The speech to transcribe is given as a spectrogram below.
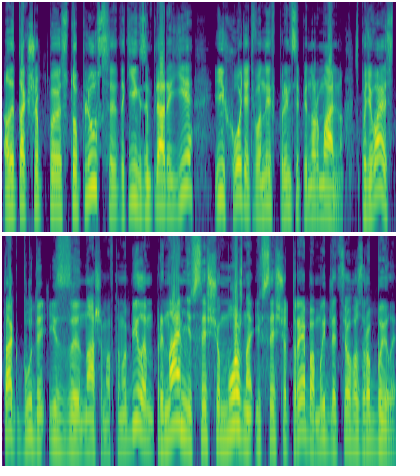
але так, щоб 100 плюс, е, такі екземпляри є, і ходять вони в принципі нормально. Сподіваюсь, так буде і з нашим автомобілем. Принаймні, все, що можна, і все, що треба, ми для цього зробили.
